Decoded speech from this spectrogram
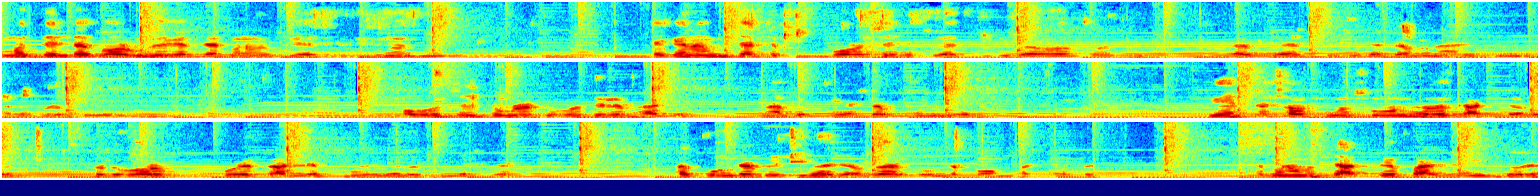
আমার তেলটা গরম হয়ে গেছে, এখন আমি পেঁয়াজ কুচিগুলো দিয়ে দিচ্ছি এখানে আমি চারটে বড় সাইজের পেঁয়াজ কুচি ব্যবহার করেছি তার পেঁয়াজ কুচিটাকে আমি নাড়ি দিয়ে ভালো করে ভেজে নিই অবশ্যই তোমরা ডুবো তেলে ভাজো, না তো পেঁয়াজটা পুড়ে যাবে। পেঁয়াজটা সবসময় সমানভাবে কাটতে হবে, ছোটো বড় করে কাটলে পুড়ে যাবে পেঁয়াজটা। আর কোনটা বেশি ভাজা হবে আর কোনটা কম ভাজা হবে, এখন আমি চার থেকে পাঁচ মিনিট ধরে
